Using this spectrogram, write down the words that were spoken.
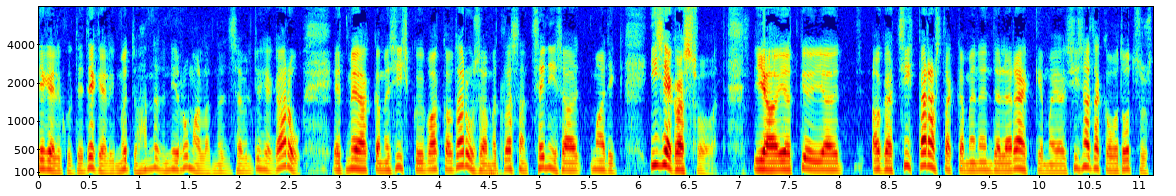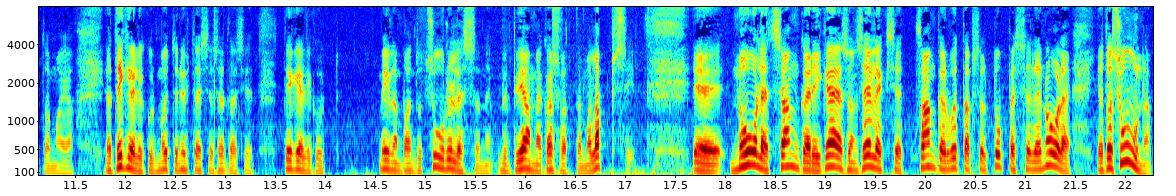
tegelikult ei tegele, me ütleme, ah, nad on nii rumalad, nad ei saa veel tühjagi aru. et me hakkame siis, kui juba hakkavad aru saama, et las nad senisaadik ise kasvavad. ja, ja, ja aga et siis pärast hakkame nendele rääkima ja siis nad hakkavad otsustama ja, ja tegelikult ma ütlen ühte asja sedasi, et tegelikult meil on pandud suur ülesanne, me peame kasvatama lapsi. nooled sangari käes on selleks, et sangar võtab sealt tupest selle noole ja ta suunab.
